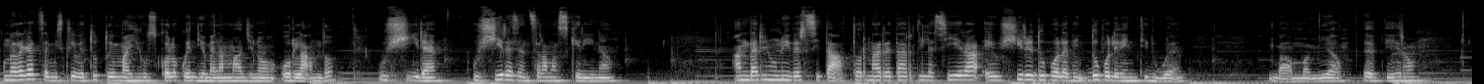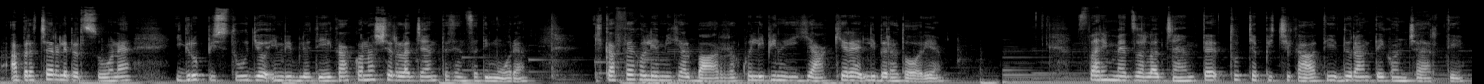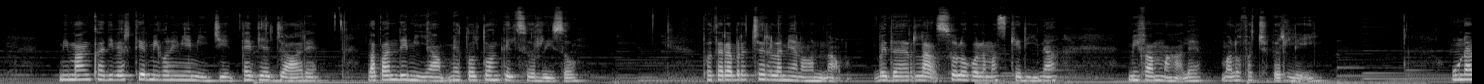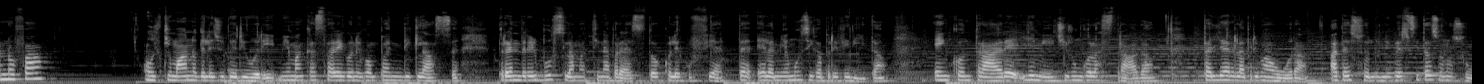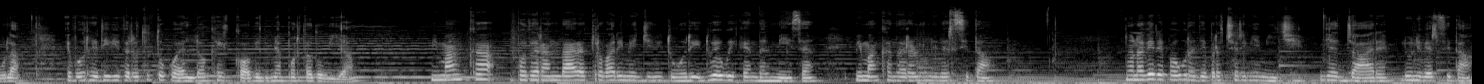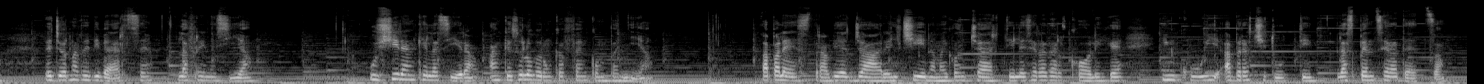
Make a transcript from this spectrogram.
Una ragazza mi scrive tutto in maiuscolo, quindi io me la immagino urlando. Uscire, uscire senza la mascherina andare in università, tornare tardi la sera e uscire dopo, la, dopo le 22. Mamma mia, è vero. Abbracciare le persone, i gruppi studio in biblioteca, conoscere la gente senza timore. Il caffè con le amiche al bar, quelli pieni di chiacchiere liberatorie. Stare in mezzo alla gente, tutti appiccicati durante i concerti. Mi manca divertirmi con i miei amici e viaggiare. La pandemia mi ha tolto anche il sorriso. Poter abbracciare la mia nonna, vederla solo con la mascherina, mi fa male, ma lo faccio per lei. Un anno fa, ultimo anno delle superiori, mi manca stare con i compagni di classe, prendere il bus la mattina presto con le cuffiette e la mia musica preferita e incontrare gli amici lungo la strada, tagliare la prima ora. Adesso all'università sono sola e vorrei rivivere tutto quello che il Covid mi ha portato via. Mi manca poter andare a trovare i miei genitori due weekend al mese, mi manca andare all'università. Non avere paura di abbracciare i miei amici, viaggiare, l'università, le giornate diverse, la frenesia. Uscire anche la sera, anche solo per un caffè in compagnia. La palestra, viaggiare, il cinema, i concerti, le serate alcoliche in cui abbracci tutti, la spensieratezza.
